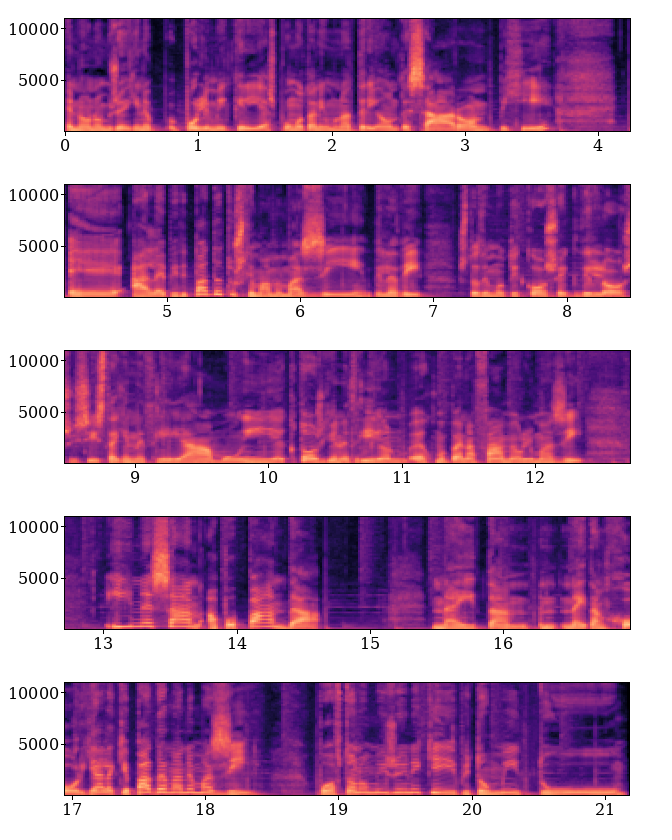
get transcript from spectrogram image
Ενώ νομίζω έγινε πολύ μικρή, ας πούμε, όταν ήμουν τριών-τεσσάρων π.χ. Ε, αλλά επειδή πάντα τους θυμάμαι μαζί, δηλαδή στο δημοτικό σου εκδηλώσεις ή στα γενέθλιά μου ή εκτός γενεθλίων έχουμε πάει να φάμε όλοι μαζί. Είναι σαν από πάντα να ήταν, να ήταν χώρια, αλλά και πάντα να είναι μαζί. Που αυτό νομίζω είναι και η επιτομή του.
